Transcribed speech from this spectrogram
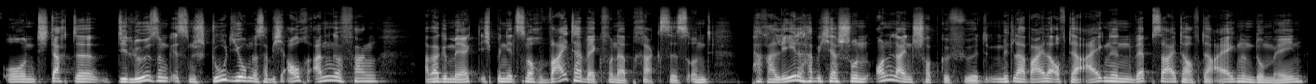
Und ich dachte, die Lösung ist ein Studium, das habe ich auch angefangen, aber gemerkt, ich bin jetzt noch weiter weg von der Praxis und parallel habe ich ja schon einen Online-Shop geführt, mittlerweile auf der eigenen Webseite, auf der eigenen Domain.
